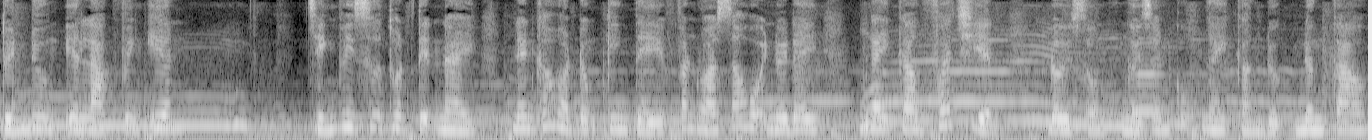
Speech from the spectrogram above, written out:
tuyến đường Yên Lạc Vĩnh Yên. Chính vì sự thuận tiện này nên các hoạt động kinh tế, văn hóa xã hội nơi đây ngày càng phát triển, đời sống của người dân cũng ngày càng được nâng cao.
